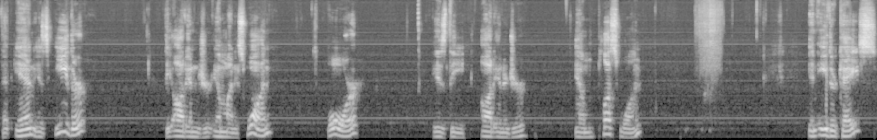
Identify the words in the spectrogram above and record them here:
that n is either the odd integer m minus 1 or is the odd integer m plus 1. In either case,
